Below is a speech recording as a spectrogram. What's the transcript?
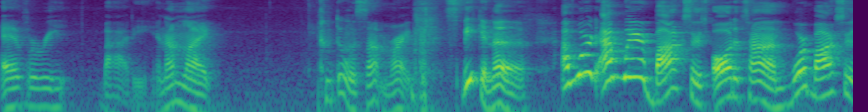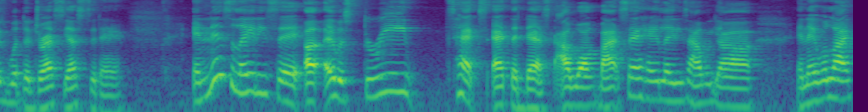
Everybody. And I'm like, I'm doing something right. Speaking of, I wear I wear boxers all the time. Wore boxers with the dress yesterday, and this lady said uh, it was three texts at the desk. I walked by, and said, "Hey, ladies, how are y'all?" And they were like,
